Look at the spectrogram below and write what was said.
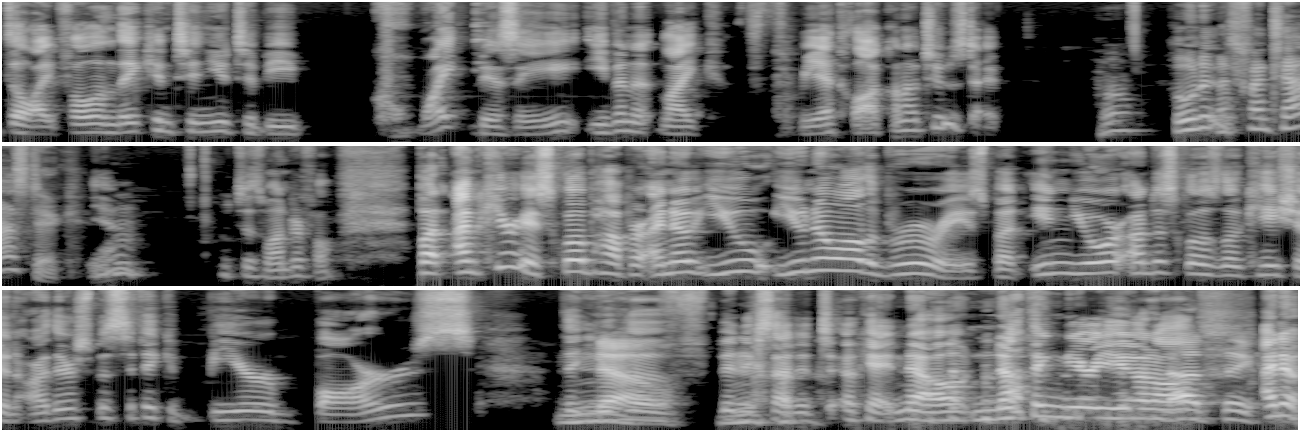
delightful and they continue to be quite busy even at like three o'clock on a Tuesday. Huh. Who knew? That's fantastic. Yeah, which is wonderful. But I'm curious, Globehopper. I know you you know all the breweries, but in your undisclosed location, are there specific beer bars that you No. have been excited to? Okay, no, nothing near you at all. Nothing. I know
